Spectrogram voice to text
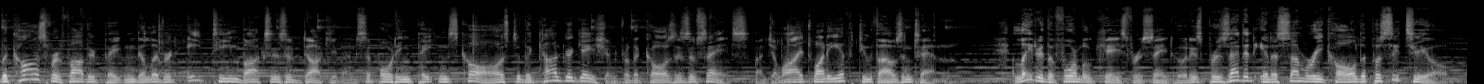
The Cause for Father Peyton delivered 18 boxes of documents supporting Peyton's cause to the Congregation for the Causes of Saints on July 20, 2010. Later, the formal case for sainthood is presented in a summary called a Positio.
